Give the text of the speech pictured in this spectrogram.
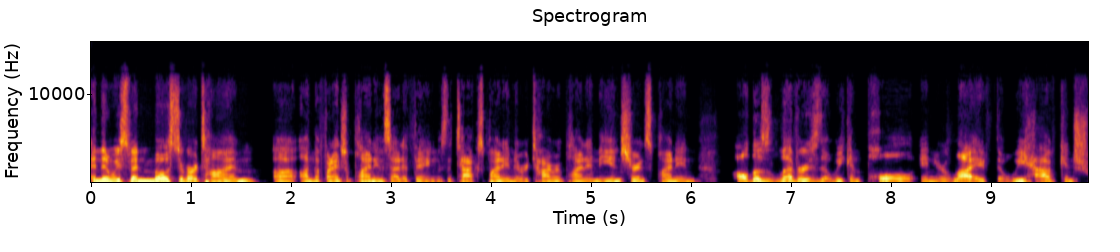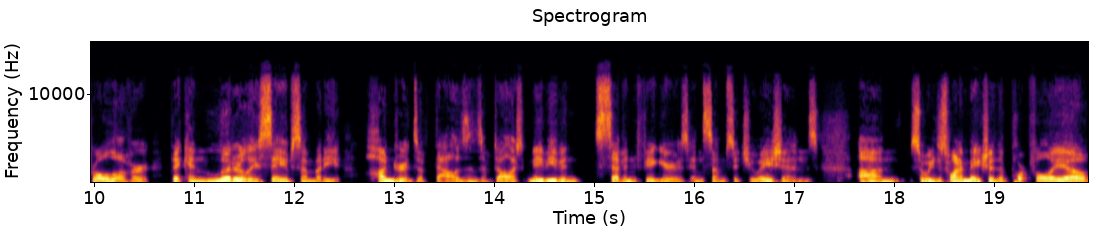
and then we spend most of our time uh, on the financial planning side of things the tax planning, the retirement planning, the insurance planning, all those levers that we can pull in your life that we have control over that can literally save somebody hundreds of thousands of dollars, maybe even seven figures in some situations. Um, so we just want to make sure the portfolio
